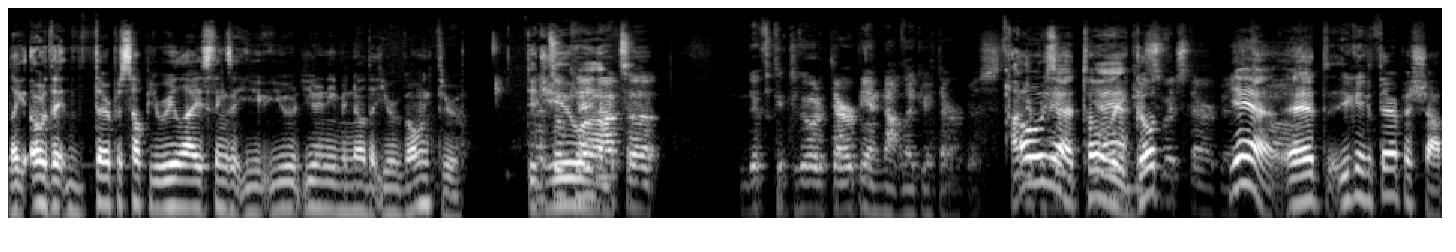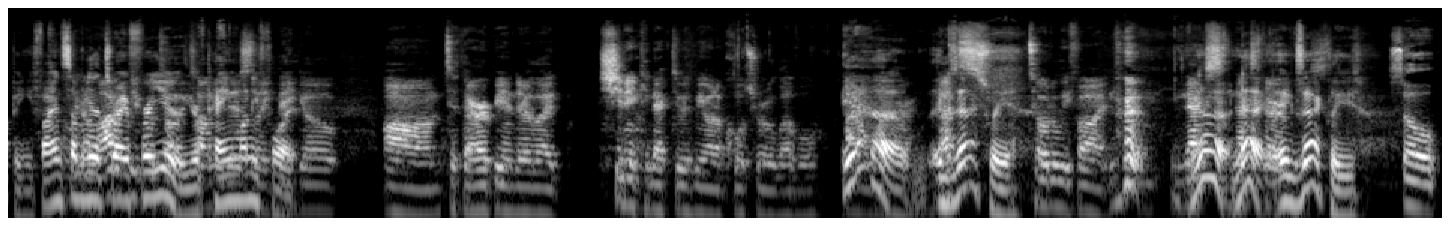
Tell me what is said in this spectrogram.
like or the therapists help you realize things that you you, you didn't even know that you were going through did It's you okay uh, not to, if to to go to therapy and not like your therapist. 100%. Oh, yeah, totally. yeah. You Go- can switch therapists. yeah Um, it, you can go therapist shopping you find somebody that's right for you you're paying this, money like, for they it Go, um, to therapy and they're like, she didn't connect with me on a cultural level. Yeah, don't like her." That's exactly. Totally fine. next, no, next no, exactly So,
